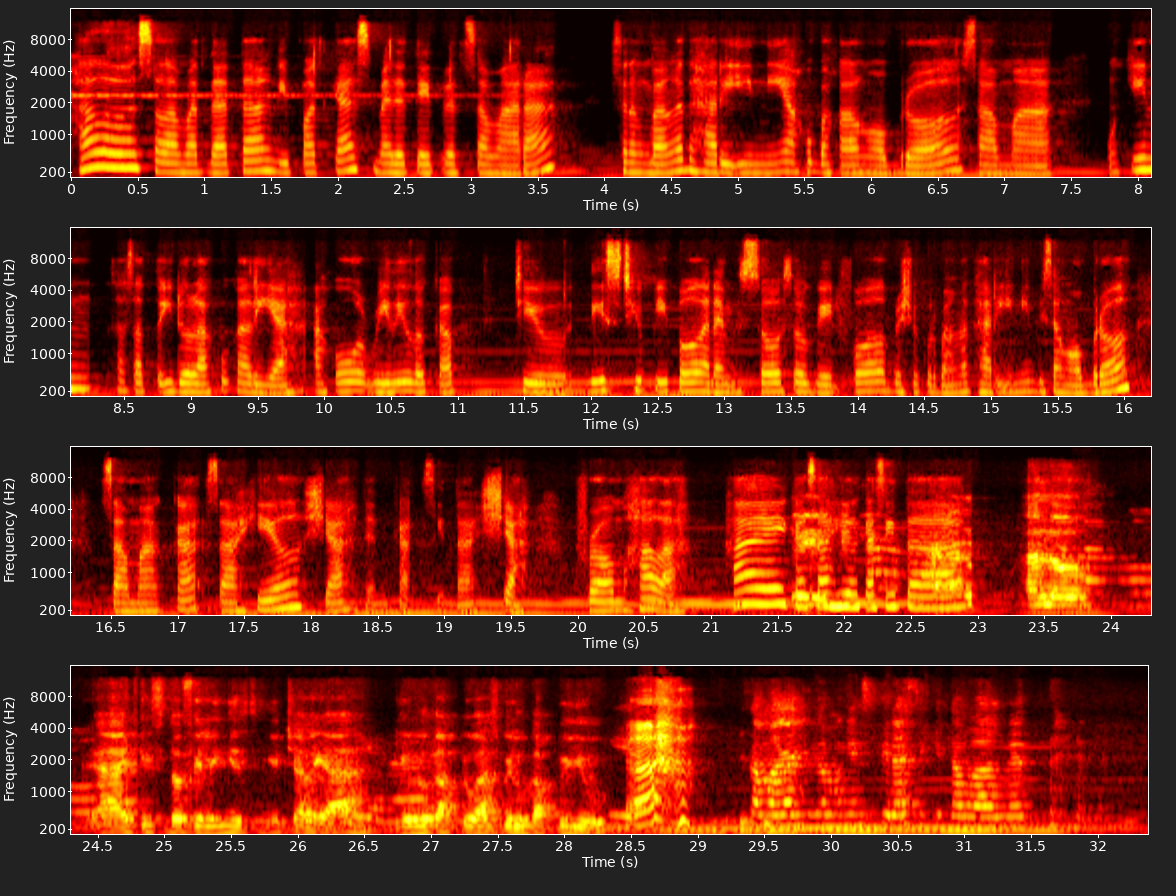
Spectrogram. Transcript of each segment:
Halo, selamat datang di podcast Meditate with Samara. Senang banget hari ini aku bakal ngobrol sama mungkin salah satu idolaku kali ya. Aku really look up to these two people and I'm so so grateful. Bersyukur banget hari ini bisa ngobrol sama Kak Sahil Syah dan Kak Sita Syah from Halah. Hai Kak Sahil, Kak Sita. Halo. Ya, I think the feeling is mutual ya. Iya. You look up to us, we look up to you. Iya. Samara juga menginspirasi kita banget.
